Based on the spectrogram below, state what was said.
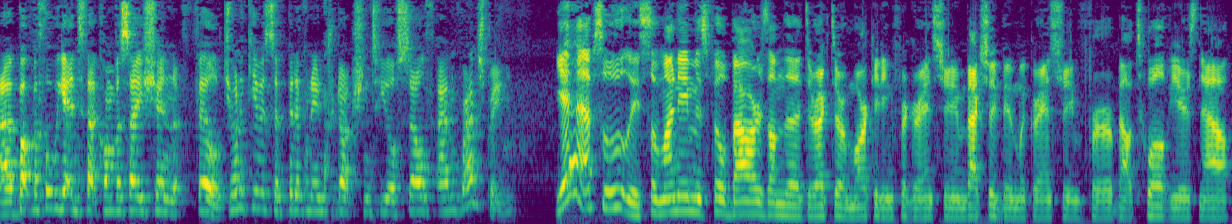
Uh, but before we get into that conversation, Phil, do you want to give us a bit of an introduction to yourself and Grandstream? Yeah, absolutely. So my name is Phil Bowers. I'm the director of marketing for Grandstream. I've actually been with Grandstream for about 12 years now.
